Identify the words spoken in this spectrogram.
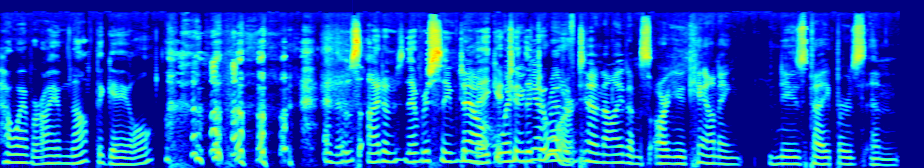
However, I am not the Gail, and those items never seem to now, make it when to you the get door. rid of ten items, are you counting newspapers and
